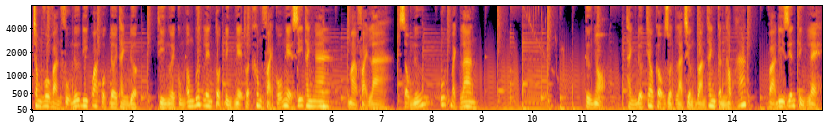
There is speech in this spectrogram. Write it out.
Trong vô vàn phụ nữ đi qua cuộc đời thành được, thì người cùng ông bước lên tột đỉnh nghệ thuật không phải cố nghệ sĩ Thanh Nga, mà phải là sầu nữ, Út Bạch Lan. Từ nhỏ, Thành được theo cậu ruột là trưởng đoàn thanh cần học hát, và đi diễn tỉnh lẻ.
